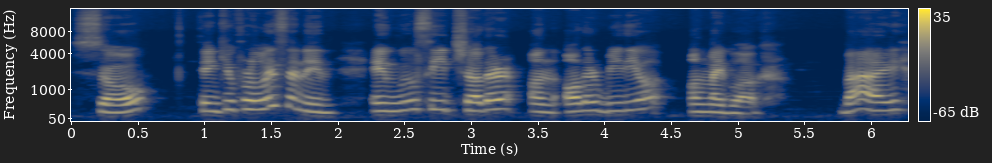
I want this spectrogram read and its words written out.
So, thank you for listening, and we'll see each other on other video on my blog. Bye!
